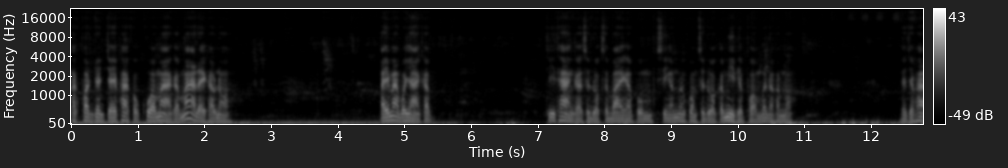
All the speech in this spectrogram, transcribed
พักผ่อนหย่อนใจพาครอบครัวมากกับมาได้ครับเนาะไปมาบ่ยากครับ ที่ทางก็สะดวกสบายครับผมสิ่งอำนวยความสะดวกก็มีเพียบพร้อมหมดเนาะครับเนาะเดี๋ยวจะพา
